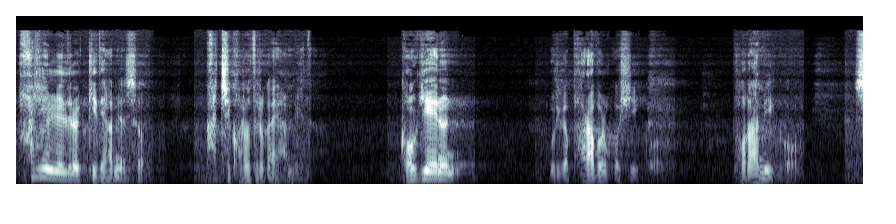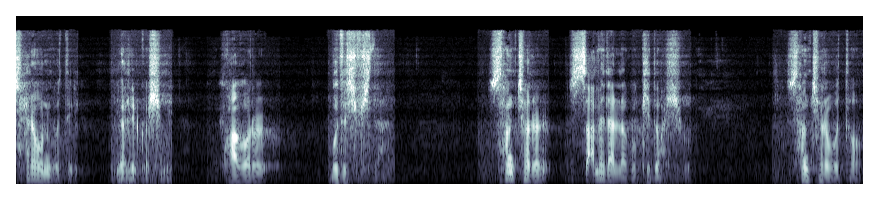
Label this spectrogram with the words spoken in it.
하실 일들을 기대하면서 같이 걸어 들어가야 합니다. 거기에는 우리가 바라볼 것이 있고 보람이 있고 새로운 것들이 열릴 것입니다. 과거를 묻으십시다. 상처를 싸매달라고 기도하시고 상처로부터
